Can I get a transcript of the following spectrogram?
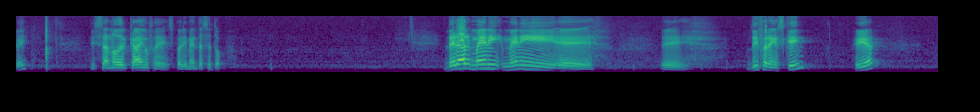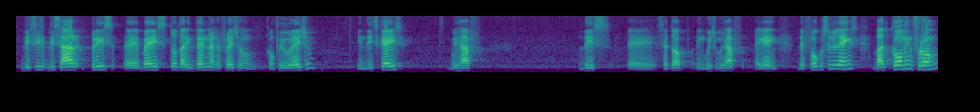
Okay? This is another kind of experimental setup. There are many, many uh, uh, different schemes here. This is, these are prism-based total internal reflection configuration. In this case, we have this uh, setup in which we have, again, the focusing lens, but coming from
